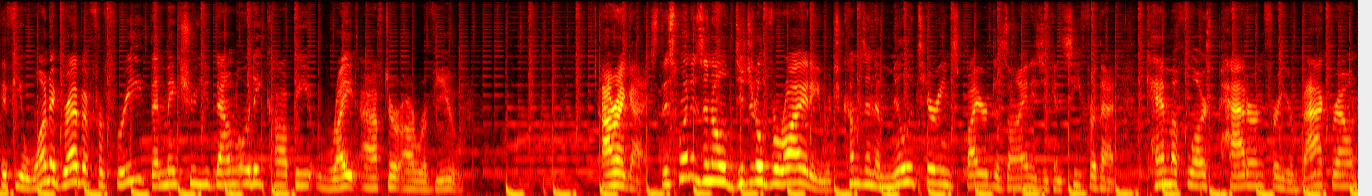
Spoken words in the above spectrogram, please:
if you want to grab it for free, then make sure you download a copy right after our review. Alright guys, this one is an old digital variety which comes in a military inspired design as you can see for that camouflage pattern for your background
